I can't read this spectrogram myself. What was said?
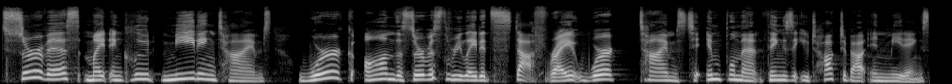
Service might include meeting times, work on the service related stuff, right? Work times to implement things that you talked about in meetings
